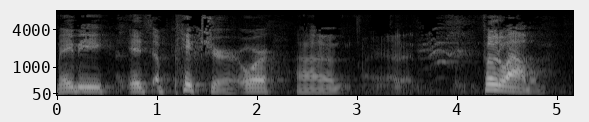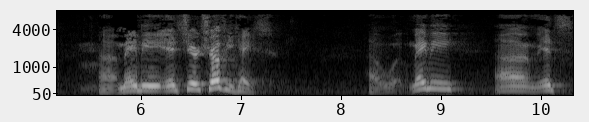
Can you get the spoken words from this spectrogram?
Maybe it's a picture or uh, a photo album. Uh, maybe it's your trophy case. Uh, maybe uh, it's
